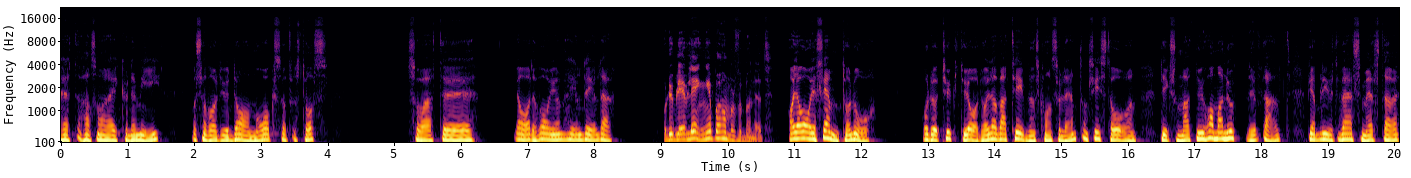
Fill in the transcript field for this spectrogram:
hette han som hade ekonomi. Och så var det ju damer också förstås. Så att, eh, ja det var ju en hel del där. Och du blev länge på Handbollförbundet? Ja, jag var i 15 år. Och då tyckte jag, då har jag varit tävlingskonsulent de sista åren, liksom att nu har man upplevt allt. Vi har blivit världsmästare,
